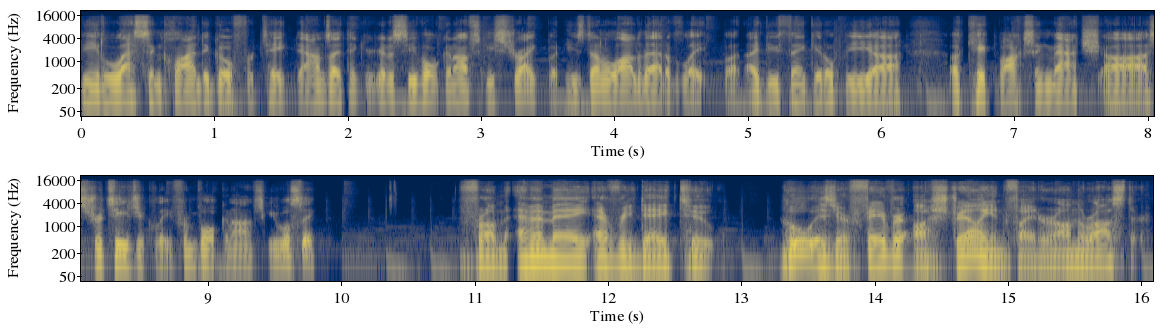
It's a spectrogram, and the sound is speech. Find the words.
be less inclined to go for takedowns. I think you're going to see Volkanovski strike, but he's done a lot of that of late. But I do think it'll be uh, a kickboxing match uh, strategically from Volkanovski. We'll see. From MMA Every Day 2, who is your favorite Australian fighter on the roster?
